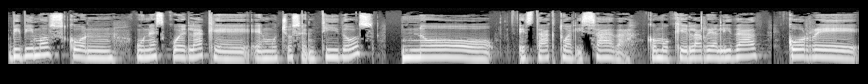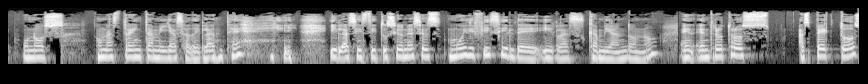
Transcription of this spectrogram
vivimos con una escuela que en muchos sentidos no está actualizada, como que la realidad corre unos unas 30 millas adelante y, las instituciones es muy difícil de irlas cambiando, ¿no? entre otros aspectos,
